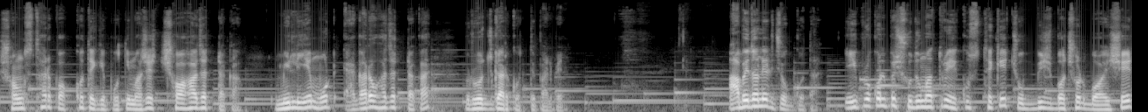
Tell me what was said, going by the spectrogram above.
সংস্থার পক্ষ থেকে প্রতি মাসে ছ হাজার টাকা মিলিয়ে মোট এগারো হাজার টাকা রোজগার করতে পারবেন। আবেদনের যোগ্যতা। এই প্রকল্পে শুধুমাত্র একুশ থেকে চব্বিশ বছর বয়সের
